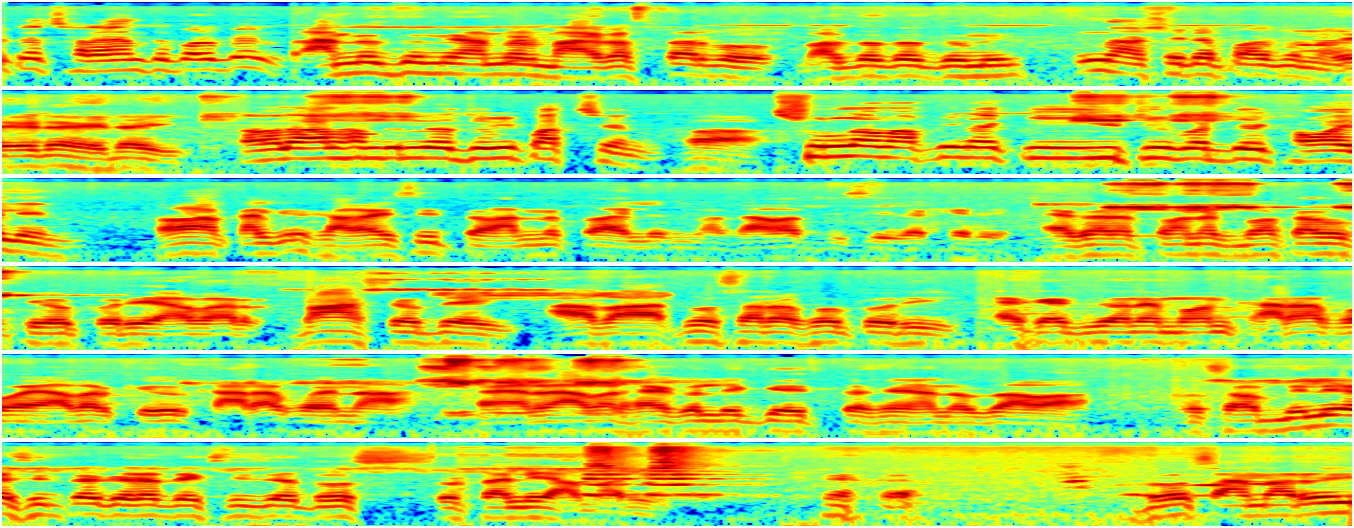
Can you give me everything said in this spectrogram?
এটা ছাড়াই আনতে পারবেন? আমার জমি আমার মায়ের বাঁচতে পারব ভাগদাদার জমি। না সেটা পারবে না। এটা এটাই তাহলে আলহামদুলিল্লাহ জমি পাচ্ছেন। হ্যাঁ। শুনলাম আপনি নাকি ইউটিউবারদের খাওয়াইলেন। হ্যাঁ কালকে খাওয়াইছি তো, আন্ন তো আইলেন না, দাওয়াত দিছি বেকারে এখানে তো অনেক বকাবকিও করি, আবার বাঁশও দেই, আবার দোষারোপও করি। এক একজনের মন খারাপ হয়, আবার কেউ খারাপ হয় না। আবার হ্যাগো লেগে তো হ্যাঁ যাওয়া। তো সব মিলিয়ে চিন্তা করে দেখছি যে দোষ টোটালি আমারই। দোষ আমারই।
